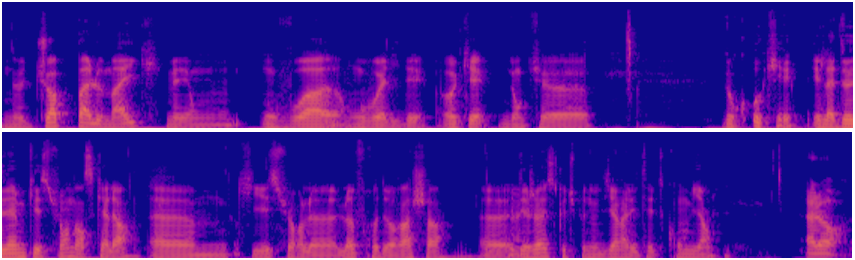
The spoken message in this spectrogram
Ne drop pas le mic, mais on, on voit, on voit l'idée. Ok, donc, euh, donc ok. Et la deuxième question dans ce cas-là, euh, qui est sur l'offre de rachat. Déjà, est-ce que tu peux nous dire, elle était de combien? Alors,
